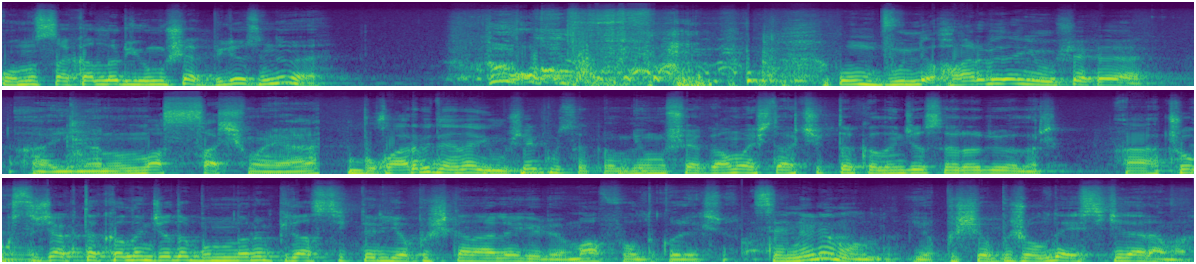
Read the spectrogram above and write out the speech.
Onun sakalları yumuşak biliyorsun değil mi? Oğlum bu ne? harbiden yumuşak ha. Ha, inanılmaz saçma ya. Bu harbiden ha yumuşak mı sakal? Yumuşak ama işte açıkta kalınca sararıyorlar. Ha, Çok sıcakta kalınca da bunların plastikleri yapışkan hale geliyor. Mahvoldu koleksiyon. Senin öyle mi oldu? Yapış yapış oldu eskiler ama.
